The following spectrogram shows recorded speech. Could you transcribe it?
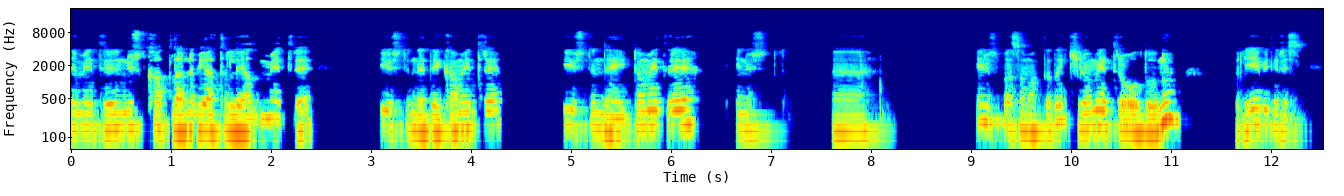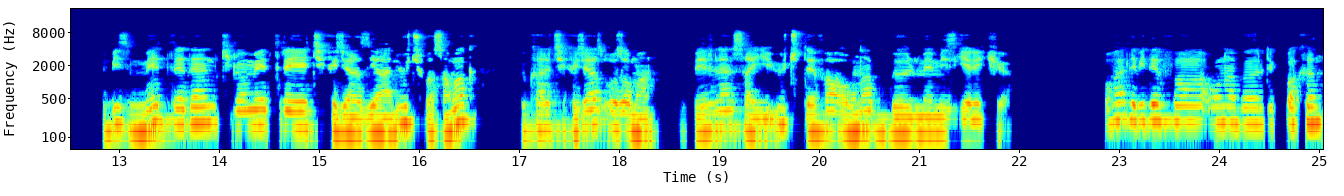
Metrenin üst katlarını bir hatırlayalım. Metre, bir üstünde dekametre, bir üstünde hektometre, en üst e, en üst basamakta da kilometre olduğunu söyleyebiliriz. Biz metreden kilometreye çıkacağız. Yani 3 basamak yukarı çıkacağız. O zaman verilen sayıyı 3 defa 10'a bölmemiz gerekiyor. O halde bir defa 10'a böldük. Bakın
